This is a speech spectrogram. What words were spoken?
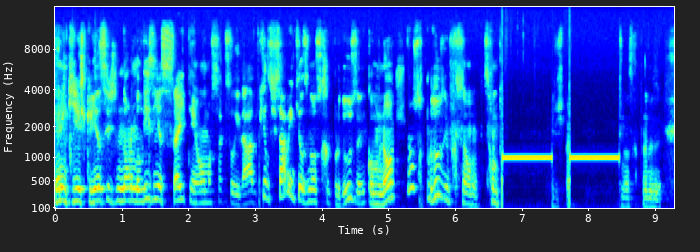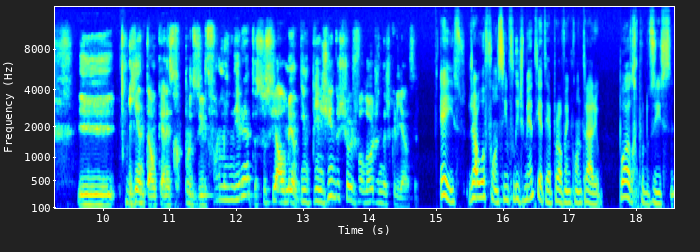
Querem que as crianças normalizem e aceitem a homossexualidade, porque eles sabem que eles não se reproduzem, como nós. Não se reproduzem porque são, são p... não se reproduzem. E, e então querem se reproduzir de forma indireta, socialmente, impingindo os seus valores nas crianças. É isso. Já o Afonso, infelizmente, e até prova em contrário, pode reproduzir-se.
